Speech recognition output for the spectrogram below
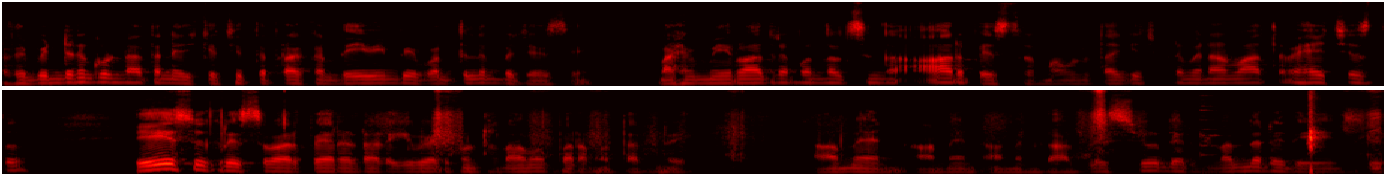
ప్రతి బిడ్డను కూడా అతని చిత్త ప్రకారం దీవింపి వర్ధలింపజేసి మహిమ మీరు మాత్రమే పొందాల్సిందిగా ఆరోపిస్తూ మమ్మల్ని తగ్గించుకుని మీరు మాత్రమే హెచ్చిస్తూ ఏసుక్రీస్తు వారి పేరట అడిగి వేడుకుంటున్నాము. పరమ తండ్రి. Amen amen amen. God bless you. దీని అందరినీ దీవించి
